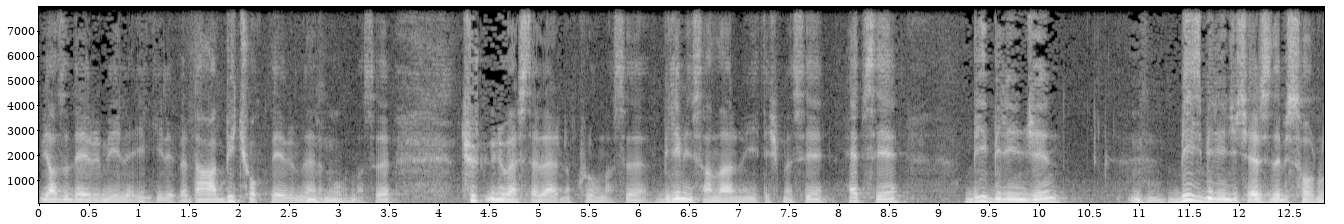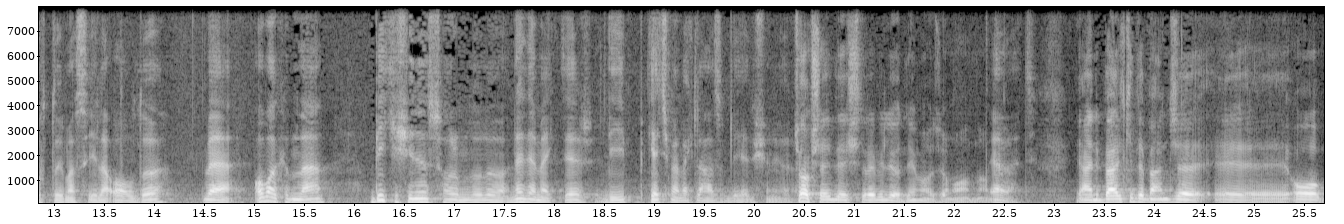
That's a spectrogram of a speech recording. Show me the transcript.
yazı devrimiyle ilgili ve daha birçok devrimlerin olması, Türk üniversitelerinin kurulması, bilim insanlarının yetişmesi hepsi bir bilincin biz bilinci içerisinde bir sorumluluk duymasıyla oldu ve o bakımdan bir kişinin sorumluluğu ne demektir deyip geçmemek lazım diye düşünüyorum. Çok şey değiştirebiliyor değil mi hocam o anlamda? Evet. Yani belki de bence e, o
